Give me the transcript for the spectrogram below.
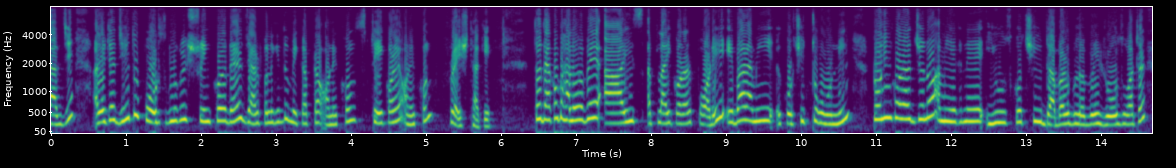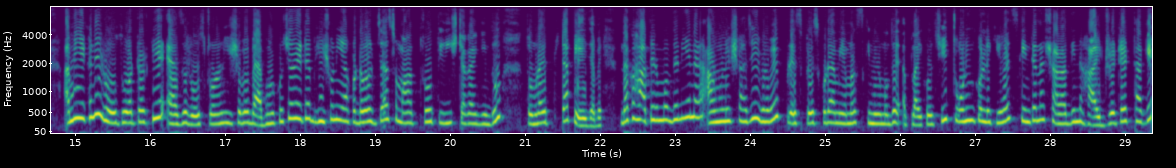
লাগছে। আর এটা যেহেতু পোর্সগুলোকে শ্রিঙ্ক করে দেয়, যার ফলে কিন্তু মেকআপটা অনেকক্ষণ স্টে করে, অনেকক্ষণ ফ্রেশ থাকে। তো দেখো ভালোভাবে আইস অ্যাপ্লাই করার পরে এবার আমি করছি টোনিং টোনিং করার জন্য আমি এখানে ইউজ করছি ডাবল গ্লোবেরি রোজ ওয়াটার আমি এখানে রোজ ওয়াটারকে অ্যাজ এ রোজ টোনার হিসেবে ব্যবহার করছি আর এটা ভীষণই অ্যাফোর্ডেবল জাস্ট মাত্র তিরিশ টাকায় কিন্তু তোমরা এটা পেয়ে যাবে। দেখো হাতের মধ্যে নিয়ে না আঙুলের সাহায্যে এইভাবে প্রেস প্রেস করে আমি আমার স্কিনের মধ্যে অ্যাপ্লাই করছি। টোনিং করলে কি হয়? স্কিনটা না সারাদিন হাইড্রেটেড থাকে,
